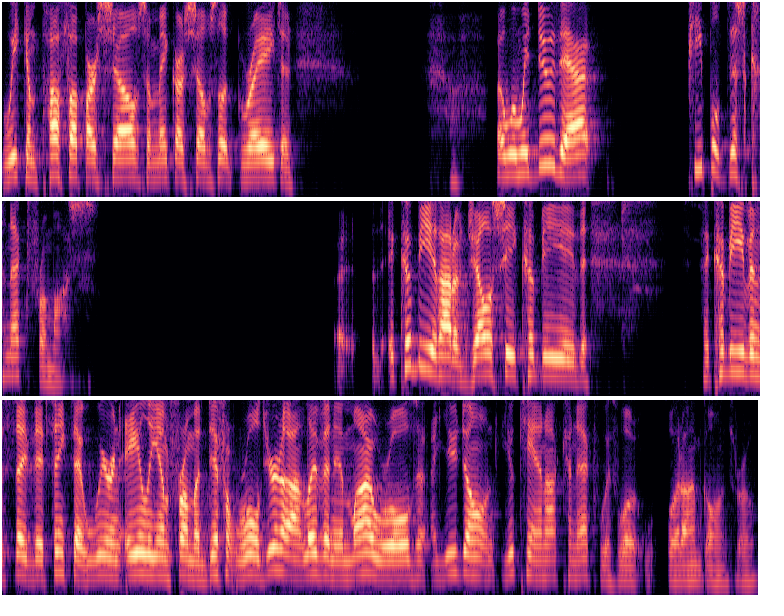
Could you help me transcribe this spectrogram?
we can puff up ourselves and make ourselves look great. And, but when we do that, people disconnect from us. it could be out of jealousy, it could be it could be even they think that we're an alien from a different world. You're not living in my world. You don't, you cannot connect with what, what I'm going through.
